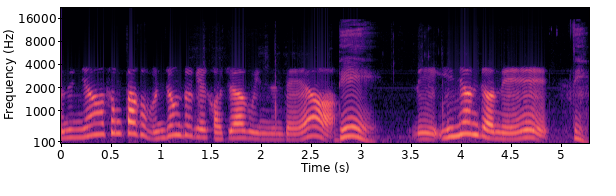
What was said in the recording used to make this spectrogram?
저는요, 송파구 문정동에 거주하고 있는데요. 네. 네, 2년 전에 네.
